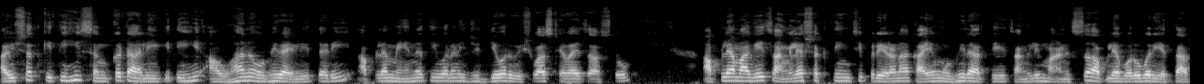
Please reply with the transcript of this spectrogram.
आयुष्यात कितीही संकट आली कितीही आव्हानं उभी राहिली तरी आपल्या मेहनतीवर आणि जिद्दीवर विश्वास ठेवायचा असतो. आपल्या मागे चांगल्या शक्तींची प्रेरणा कायम उभी राहते चांगली माणसं आपल्याबरोबर येतात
